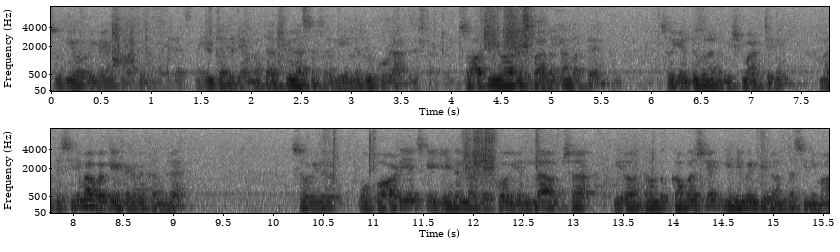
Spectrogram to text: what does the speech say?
ಸುದಿ ಅವರಿಗೆ, ಮತ್ತು ನಮ್ಮ ಎಲ್ಲ ಸ್ನೇಹಿತರಿಗೆ, ಮತ್ತೆ ಅಶ್ವಿನ್ ಹಾಸನ್ ಸರ್ಗೆ ಎಲ್ಲರಿಗೂ ಕೂಡ ಸೊ ಆತ್ಮೀಯವಾದ ಸ್ವಾಗತ ಮತ್ತೆ. ಸೊ ಎಲ್ರಿಗೂ ನಾನು ವಿಶ್ ಮಾಡ್ತೀನಿ. ಮತ್ತು ಸಿನಿಮಾ ಬಗ್ಗೆ ಹೇಳಬೇಕಂದ್ರೆ ಸೊ ಇದು ಒಬ್ಬ ಆಡಿಯನ್ಸ್ಗೆ ಏನೆಲ್ಲ ಬೇಕೋ ಎಲ್ಲ ಅಂಶ ಇರುವಂಥ ಒಂದು ಕಮರ್ಷಿಯಲ್ ಎಲಿಮೆಂಟ್ ಇರುವಂಥ ಸಿನಿಮಾ.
